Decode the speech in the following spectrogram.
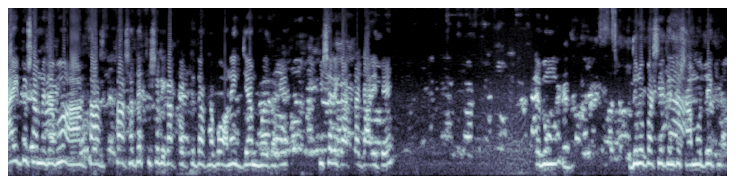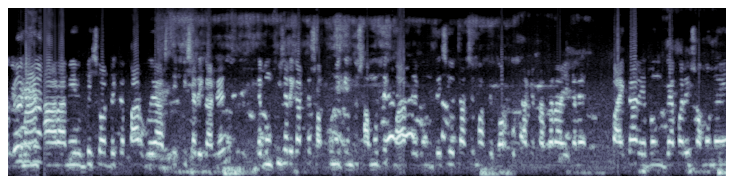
আরেকটু সামনে যাব আর তার তার সাথে ফিশারি গার্ডটা একটু দেখাবো, অনেক জ্যাম হয়ে থাকে ফিশারি গার্ডটা গাড়িতে। এবং দুটো পাশে কিন্তু সামুদ্রিক মাছ আর আমি বেশি অর্ধেকটা পার হয়ে আসছি ফিশারি ঘাটে এবং ফিশারি ঘাটটা সবসময় কিন্তু সামুদ্রিক মাছ এবং দেশীয় চাষের মাছের ভরপুর থাকে। তাছাড়া এখানে পাইকার এবং ব্যাপারী সমন্বয়ে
